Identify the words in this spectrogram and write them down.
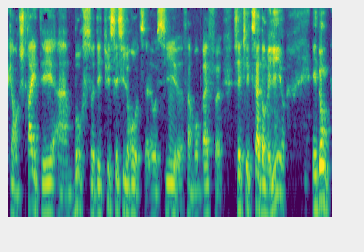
Clarence Streit et un bourse d'études Cécile Rhodes. Là aussi, mm. enfin bon, bref, j'explique ça dans mes livres. Et donc,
